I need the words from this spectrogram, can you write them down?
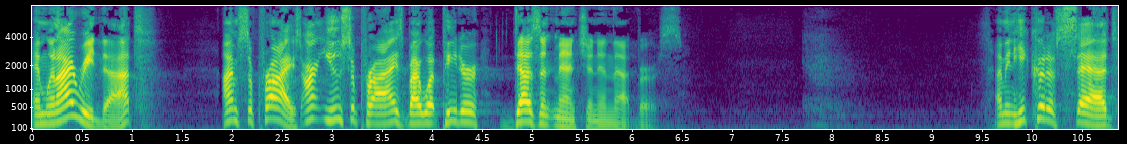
And when I read that, I'm surprised. Aren't you surprised by what Peter doesn't mention in that verse? I mean, he could have said,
